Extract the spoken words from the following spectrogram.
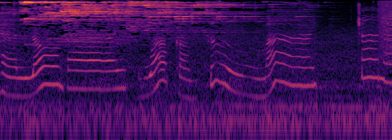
Hello guys! Welcome to my channel!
